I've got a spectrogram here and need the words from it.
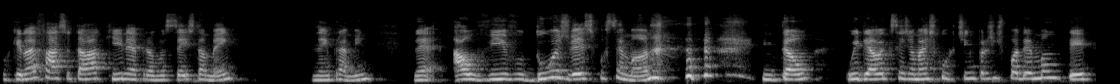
porque não é fácil estar aqui, né, para vocês também, nem para mim, né, ao vivo duas vezes por semana. então, o ideal é que seja mais curtinho para a gente poder manter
